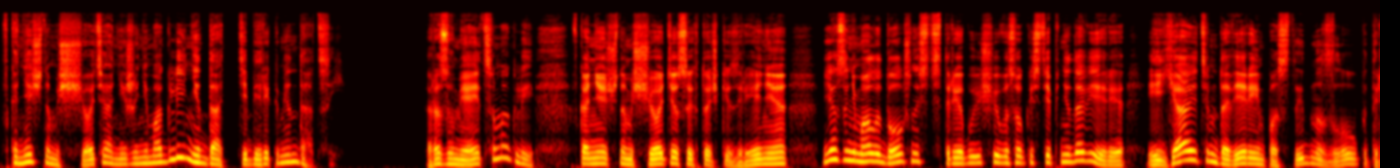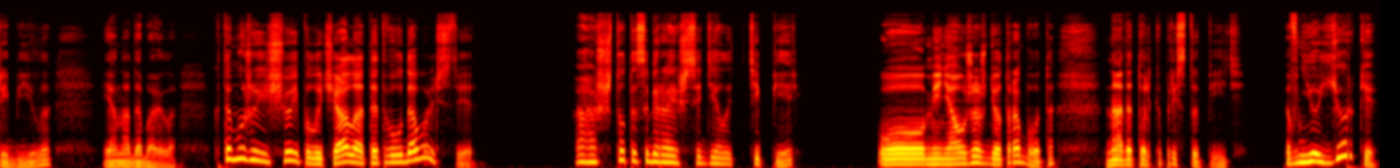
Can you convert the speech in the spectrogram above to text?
В конечном счете они же не могли не дать тебе рекомендаций». Разумеется, могли. В конечном счете, с их точки зрения, я занимала должность, требующую высокой степени доверия, и я этим доверием постыдно злоупотребила. И она добавила, к тому же еще и получала от этого удовольствие. «А что ты собираешься делать теперь?» «О, меня уже ждет работа. Надо только приступить». «В Нью-Йорке?»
